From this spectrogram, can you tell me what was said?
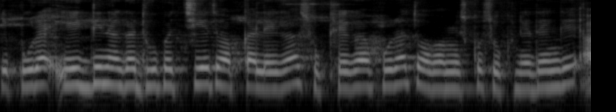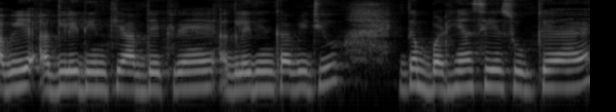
ये पूरा एक दिन अगर धूप अच्छी है तो आपका लेगा, सूखेगा पूरा तो अब हम इसको सूखने देंगे। अब ये अगले दिन की आप देख रहे हैं, अगले दिन का वीडियो। एकदम बढ़िया से ये सूख गया है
